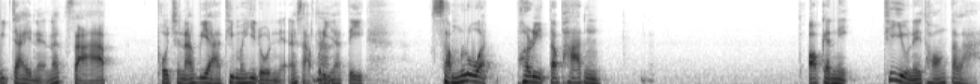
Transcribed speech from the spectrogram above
วิจัยเนี่ยนักศึกษาโภชนาวิทยาที่มหิดลเนี่ยนักศึกษาปริญญาตรีสำรวจผลิตภัณฑ์ออร์แกนิกที่อยู่ในท้องตลาด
